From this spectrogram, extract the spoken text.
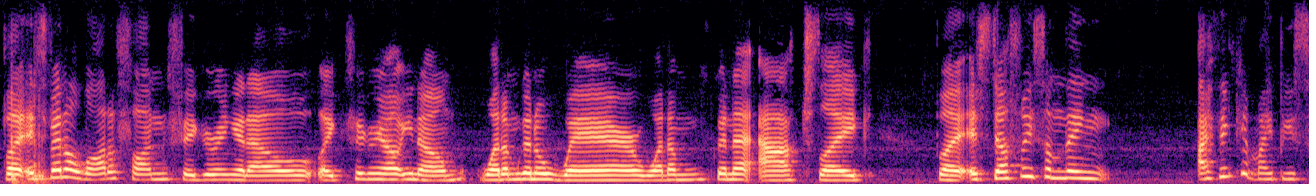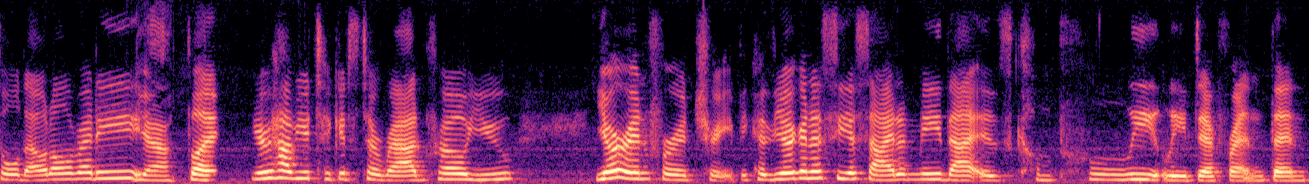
but it's been a lot of fun figuring it out, like figuring out, you know, what I'm gonna wear, what I'm gonna act like. But it's definitely something. I think it might be sold out already. Yeah. But you have your tickets to Rad Pro, you you're in for a treat because you're gonna see a side of me that is completely different than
